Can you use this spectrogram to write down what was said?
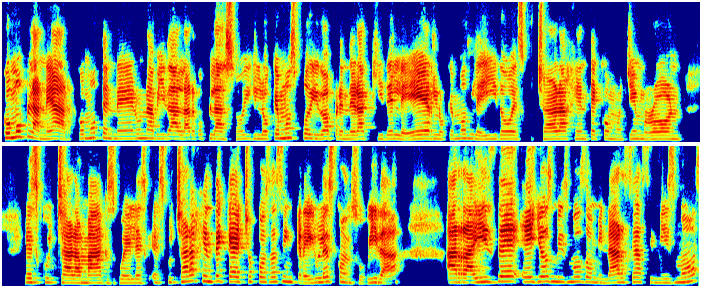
cómo planear, cómo tener una vida a largo plazo y lo que hemos podido aprender aquí de leer, lo que hemos leído, escuchar a gente como Jim Rohn, escuchar a Maxwell, escuchar a gente que ha hecho cosas increíbles con su vida a raíz de ellos mismos dominarse a sí mismos,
